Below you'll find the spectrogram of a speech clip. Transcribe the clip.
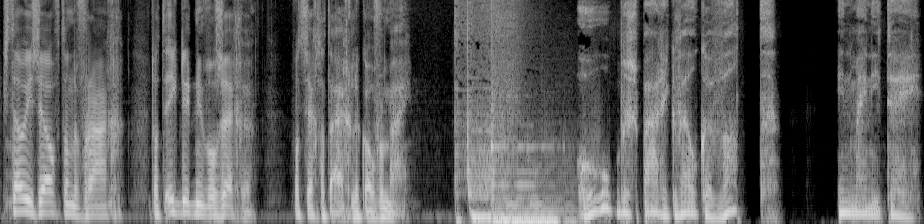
stel jezelf dan de vraag dat ik dit nu wil zeggen. Wat zegt dat eigenlijk over mij? Hoe bespaar ik welke wat in mijn idee?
